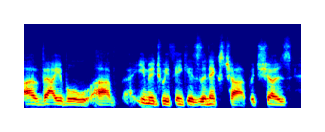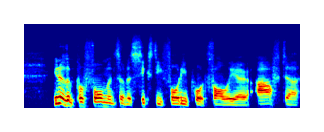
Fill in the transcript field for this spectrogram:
uh, valuable uh, image we think is the next chart, which shows, you know, the performance of a 60-40 portfolio after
